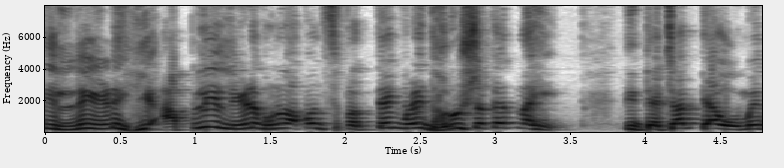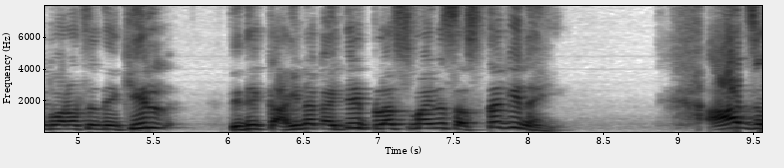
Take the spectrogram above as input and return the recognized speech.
ती लीड ही आपली लीड म्हणून आपण प्रत्येक वेळी धरू शकत नाही. ती त्याच्यात त्या उमेदवाराचं देखील तिथे काही ना काहीतरी प्लस मायनस असतं की नाही? आज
